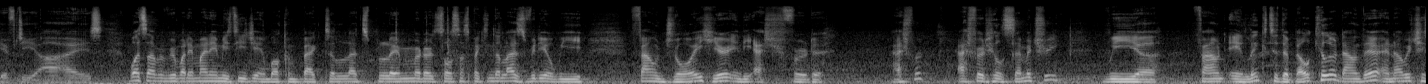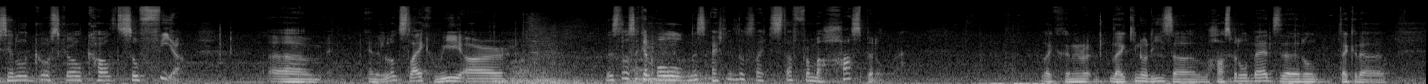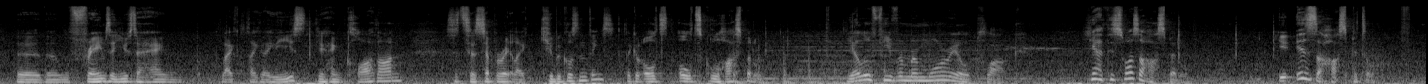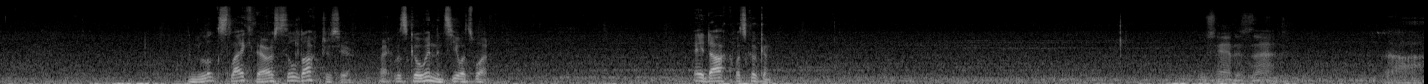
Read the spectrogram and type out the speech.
shifty eyes. What's up everybody, my name is DJ and welcome back to Let's Play Murdered Soul Suspect. In the last video we found Joy here in the Ashford... Ashford? Ashford Hill Cemetery. We uh, found a link to the Bell Killer down there and now we're chasing a little ghost girl called Sophia. Um, and it looks like we are... This looks like an old... This actually looks like stuff from a hospital like like you know these uh, hospital beds, the little like the, the the frames they used to hang like like like these, you hang cloth on to, to separate like cubicles and things, like an old old school hospital. Yellow Fever Memorial Plaque. Yeah, this was a hospital. It is a hospital. And it looks like there are still doctors here. Right, let's go in and see what's what. Hey doc, what's cooking? Whose hand is that? Ah, yes.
